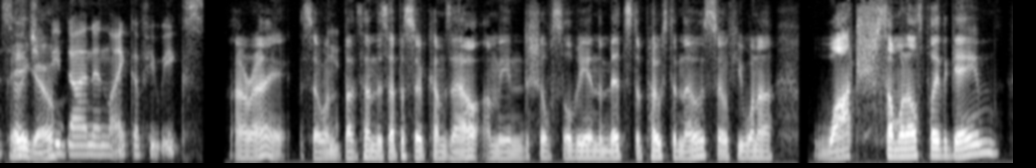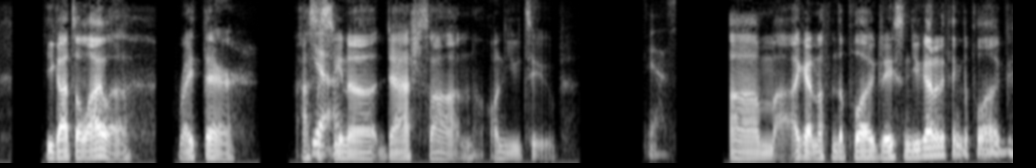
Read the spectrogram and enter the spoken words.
so There you it should go. be done in like a few weeks. All right. So when Yeah. by the time this episode comes out, I mean she'll still be in the midst of posting those. So if you want to watch someone else play the game, you got Delaila right there. Assassina Dash San on YouTube. Yes. Um, I got nothing to plug. Jason, you got anything to plug?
